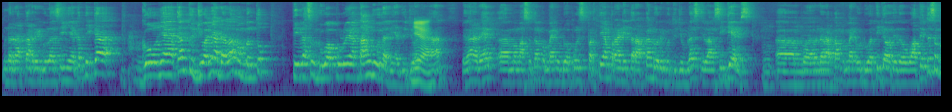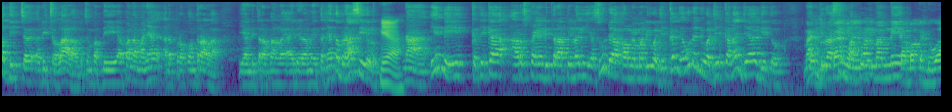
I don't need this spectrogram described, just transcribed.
menerapkan regulasinya. Ketika goalnya kan tujuannya adalah membentuk timnas U20 yang tangguh tadinya tujuannya Iya. kan. Dengan adanya eh, memasukkan pemain U20 seperti yang pernah diterapkan 2017 jelang SEA Games. Eh, menerapkan pemain U23 waktu itu. Waktu itu sempat dice- dicela lah, sempat di apa namanya ada pro kontra lah yang diterapkan oleh Aidil Ramli. Ternyata berhasil. Iya. Nah, ini ketika harus pengen diterapin lagi ya sudah kalau memang diwajibkan ya udah diwajibkan aja gitu. Main durasi Wajibkan ya, 45 menit. Babak kedua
